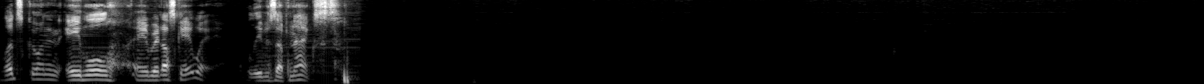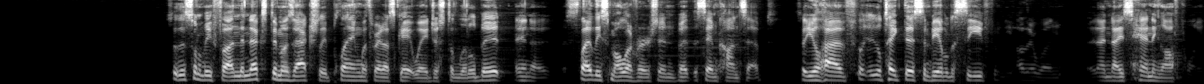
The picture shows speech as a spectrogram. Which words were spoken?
Let's go and enable a Rados gateway. I believe is up next. So this one will be fun. The next demo is actually playing with Rados Gateway just a little bit in a slightly smaller version, but the same concept. So you'll have you'll take this and be able to see from the other one a nice handing off point.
